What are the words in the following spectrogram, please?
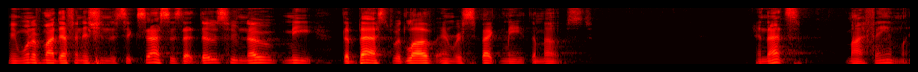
I mean, one of my definitions of success is that those who know me the best would love and respect me the most. And that's my family.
